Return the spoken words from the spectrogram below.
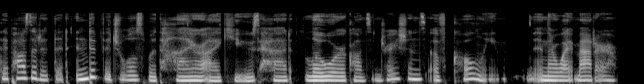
They posited that individuals with higher IQs had lower concentrations of choline in their white matter.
